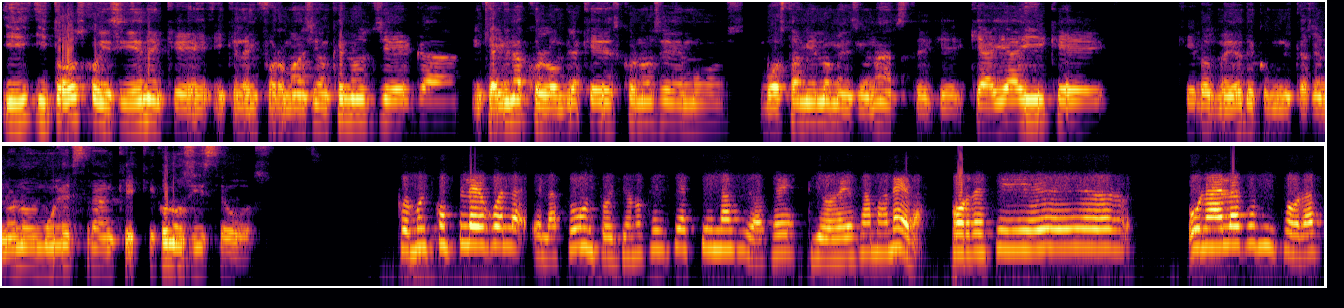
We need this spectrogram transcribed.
y, y todos coinciden en que, en que, la información que nos llega, en que hay una Colombia que desconocemos, vos también lo mencionaste, que, que hay ahí que, que, los medios de comunicación no nos muestran, ¿qué, conociste vos? Fue muy complejo el, el, asunto, yo no sé si aquí en la ciudad se vio de esa manera. Por decir, una de las emisoras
